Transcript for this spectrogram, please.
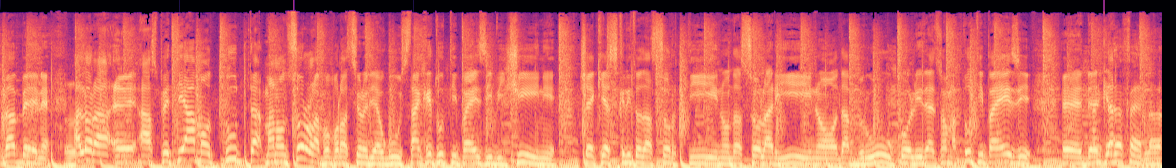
Va bene. Allora, eh, aspettiamo tutta, ma non solo la popolazione di Augusta, anche tutti i paesi vicini. C'è chi ha scritto da Sortino, da Solarino, da Brucoli, da- insomma, tutti i paesi. eh, de- Anche da Ferrara.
